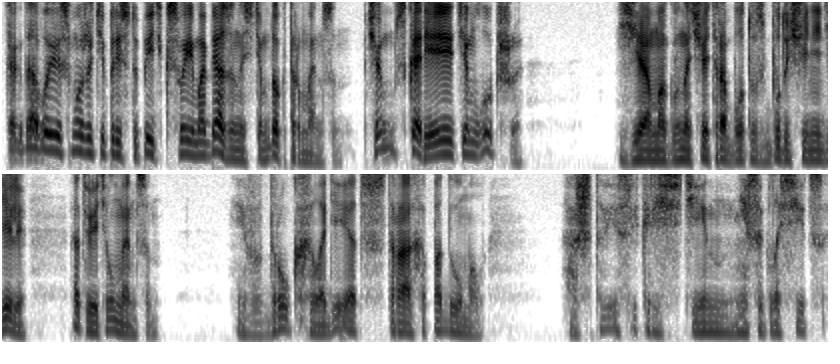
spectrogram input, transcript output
«Когда вы сможете приступить к своим обязанностям, доктор Мэнсон? Чем скорее, тем лучше». «Я могу начать работу с будущей недели», — ответил Мэнсон. И вдруг, холодея от страха, подумал, а что, если Кристин не согласится?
